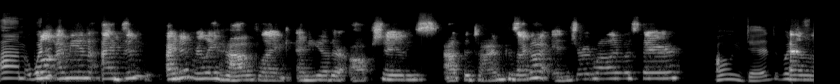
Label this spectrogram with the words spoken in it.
Um, what Well, I mean, I didn't. I didn't really have like any other options at the time because I got injured while I was there, oh, you did. What and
